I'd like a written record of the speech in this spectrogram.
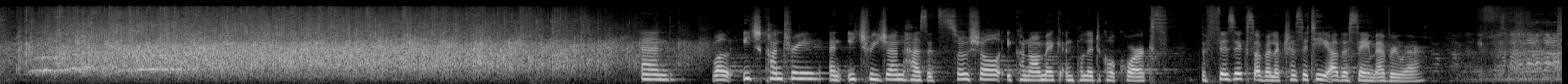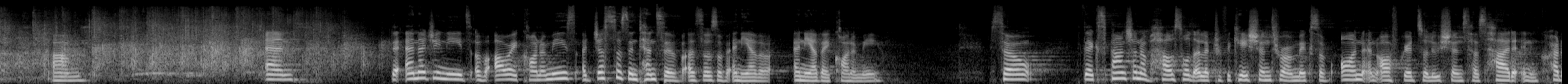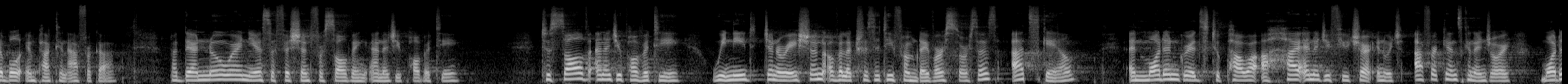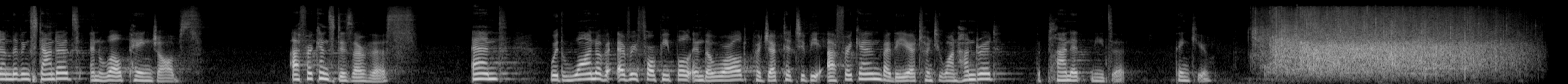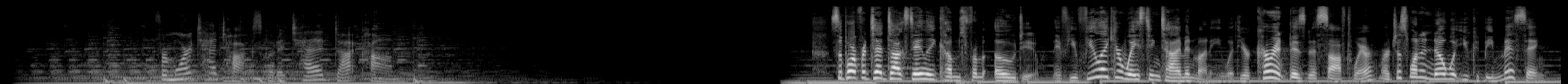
And while each country and each region has its social, economic, and political quirks, the physics of electricity are the same everywhere. Um, and the energy needs of our economies are just as intensive as those of any other, any other economy. So, the expansion of household electrification through a mix of on and off grid solutions has had an incredible impact in Africa, but they're nowhere near sufficient for solving energy poverty. To solve energy poverty, we need generation of electricity from diverse sources at scale and modern grids to power a high energy future in which Africans can enjoy modern living standards and well paying jobs. Africans deserve this. And with one of every four people in the world projected to be African by the year 2100, the planet needs it. Thank you. For more TED Talks, go to TED.com. Support for TED Talks Daily comes from Odoo. If you feel like you're wasting time and money with your current business software or just want to know what you could be missing,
